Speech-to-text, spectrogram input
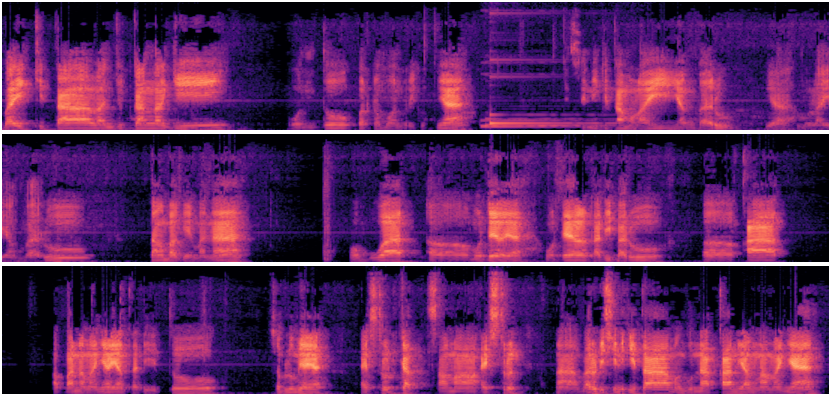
Baik, kita lanjutkan lagi untuk pertemuan berikutnya. Di sini kita mulai yang baru, ya, mulai yang baru. Tentang bagaimana membuat uh, model ya, model tadi baru uh, cut. Apa namanya yang tadi itu sebelumnya ya, extrude cut sama extrude Nah, baru di sini kita menggunakan yang namanya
